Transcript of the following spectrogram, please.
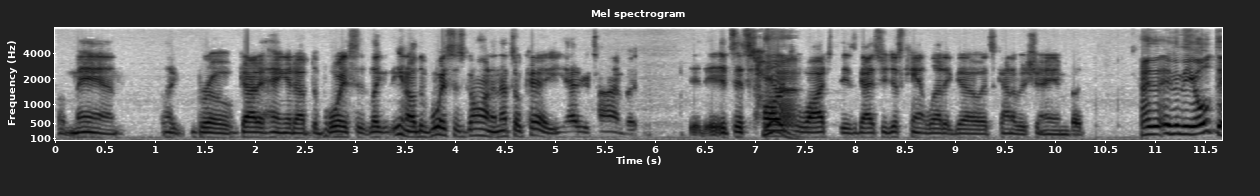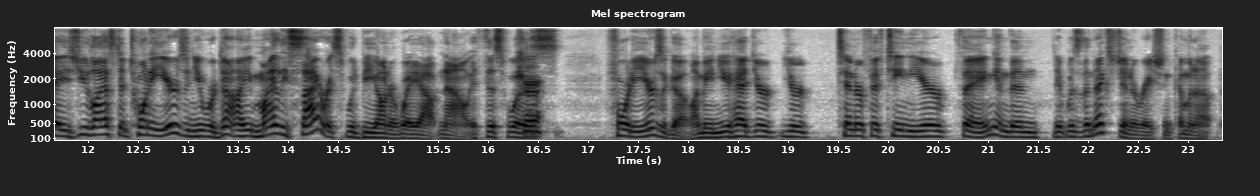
but man, like, bro, got to hang it up. The voice is like, you know, the voice is gone, and that's okay. You had your time, but. It, it's it's hard Yeah. to watch these guys who just can't let it go. It's kind of a shame, but And, and in the old days, you lasted 20 years and you were done. I mean, Miley Cyrus would be on her way out now if this was Sure. 40 years ago. I mean, you had your, your 10 or 15 year thing, and then it was the next generation coming up.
